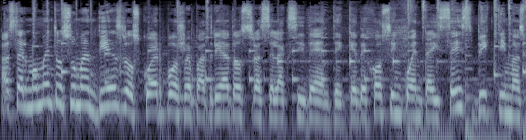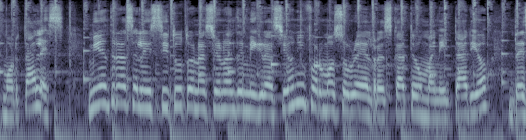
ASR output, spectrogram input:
Hasta el momento suman 10 los cuerpos repatriados tras el accidente, que dejó 56 víctimas mortales, mientras el Instituto Nacional de Migración informó sobre el rescate humanitario de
